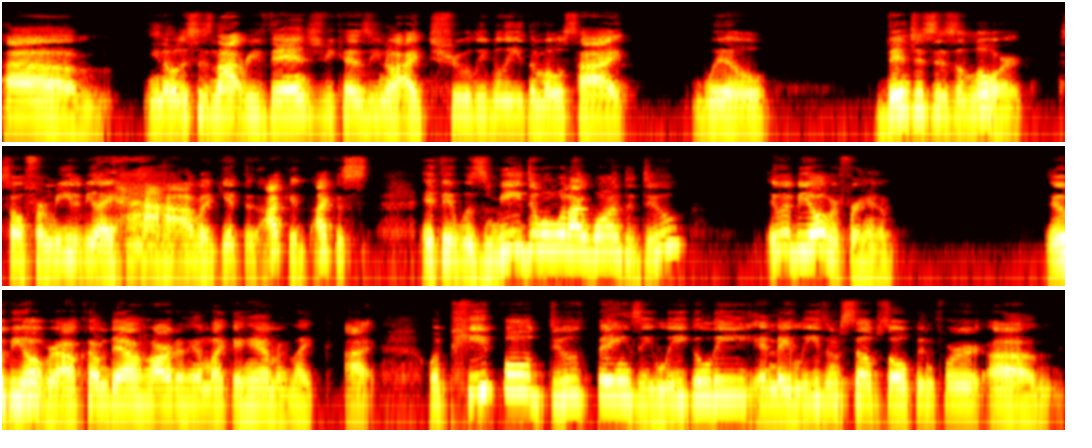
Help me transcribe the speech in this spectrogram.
Um, you know, this is not revenge because, you know, I truly believe the Most High will, vengeance is the Lord. So for me to be like, ha ha ha, I'm gonna get this, I could, I could, if it was me doing what I wanted to do, it would be over for him. It would be over. I'll come down hard on him like a hammer. Like I, when people do things illegally and they leave themselves open for um,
